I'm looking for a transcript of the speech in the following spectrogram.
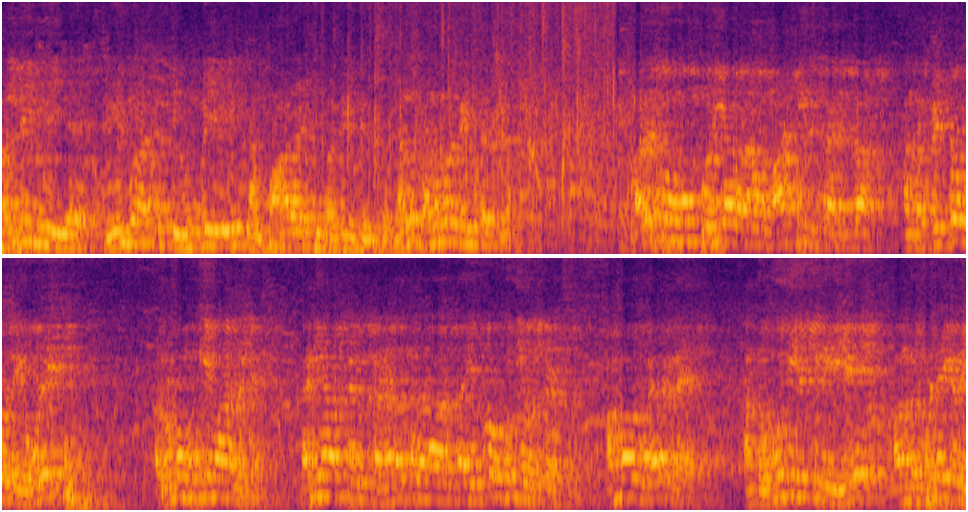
பள்ளியினுடைய நிர்வாகத்தை உண்மையிலேயே நாம் பாராட்டி மகிழ்கின்றோம். நல்ல பலமா கைத்தட்டலாம் மருத்துவமும் பொறியாளராக மாற்றி இருக்கிறார் என்றால் அந்த பெற்றோருடைய உழைப்பு அது ரொம்ப முக்கியமானதுங்க தனியார் பேருந்துல நடத்துறதா இருந்தா எவ்வளவு ஊதியம் அவருக்கு கிடைச்சது அம்மாவுக்கு வேலை கிடையாது. அந்த ஊதியத்திலேயே அந்த பிள்ளைகளை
